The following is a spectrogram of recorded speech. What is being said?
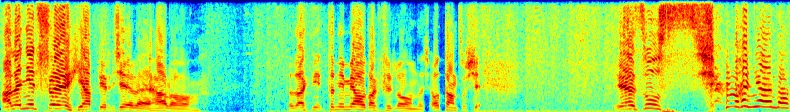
Ale nie trzech, ja pierdzielę, halo. To tak nie, to nie miało tak wyglądać. O, tam co się... Jezus! Siemaniana!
